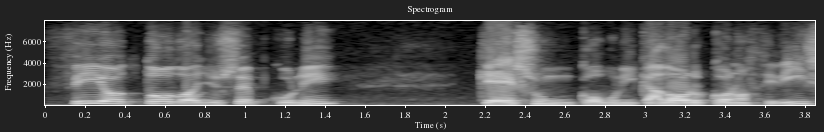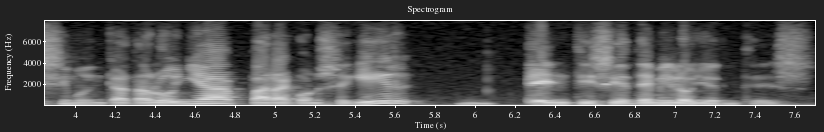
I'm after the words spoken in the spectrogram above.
fío todo a Josep Cuní que es un comunicador conocidísimo en Cataluña, para conseguir 27.000 oyentes.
